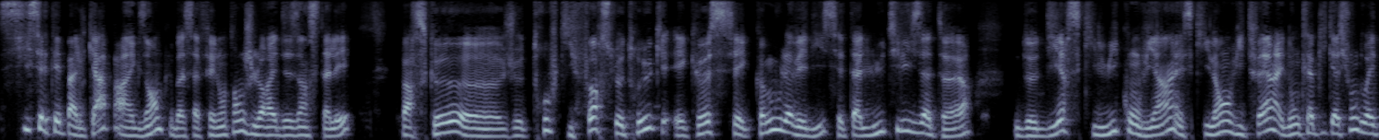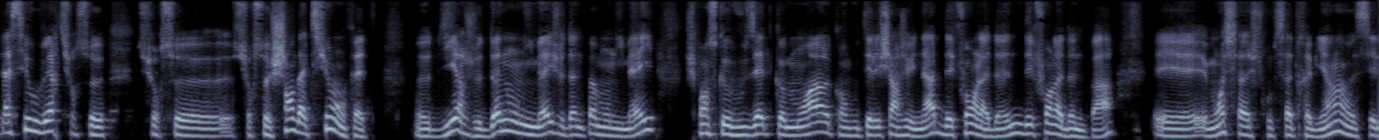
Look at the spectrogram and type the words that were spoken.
si c'était pas le cas, par exemple, bah, ça fait longtemps que je l'aurais désinstallé parce que euh, je trouve qu'il force le truc et que c'est, comme vous l'avez dit, c'est à l'utilisateur de dire ce qui lui convient et ce qu'il a envie de faire. Et donc l'application doit être assez ouverte sur ce, sur ce, sur ce champ d'action en fait. Euh, dire je donne mon email, je donne pas mon email. Je pense que vous êtes comme moi quand vous téléchargez une app, des fois on la donne, des fois on la donne pas. Et, moi ça, je trouve ça très bien. C'est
